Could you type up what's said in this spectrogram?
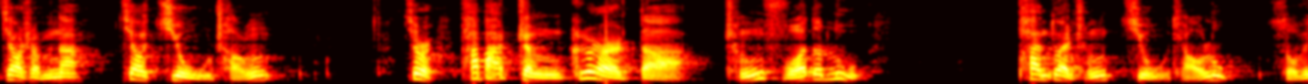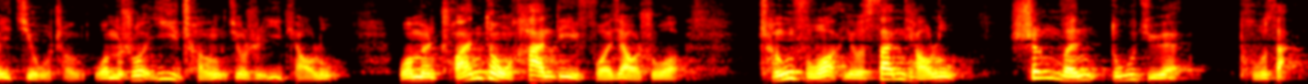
叫什么呢？叫九成。就是他把整个的成佛的路判断成九条路，所谓九成。我们说一成就是一条路。我们传统汉地佛教说成佛有三条路：声闻、独觉、菩萨。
